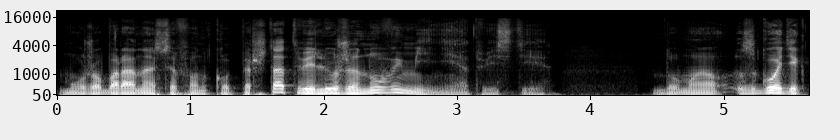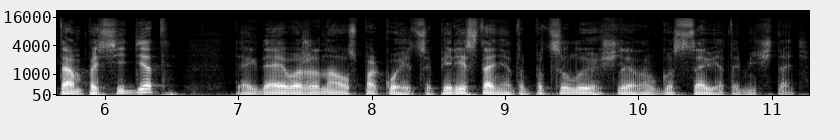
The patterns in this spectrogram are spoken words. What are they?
Мужу баронессы фон Копперштадт велю жену в имение отвезти. Думаю, с годик там посидят, тогда его жена успокоится, перестанет о поцелуях членов Госсовета мечтать.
